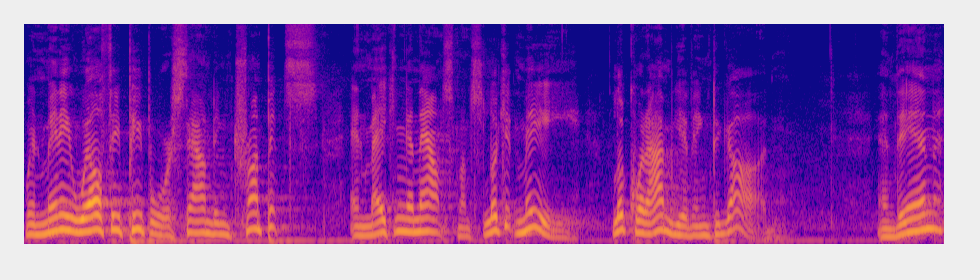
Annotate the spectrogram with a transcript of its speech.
when many wealthy people were sounding trumpets and making announcements look at me, look what I'm giving to God. And then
